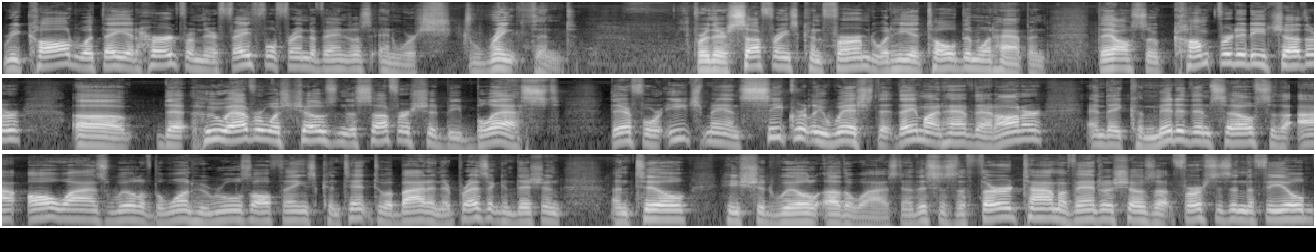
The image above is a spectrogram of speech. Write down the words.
recalled what they had heard from their faithful friend evangelist and were strengthened. For their sufferings confirmed what he had told them would happen. They also comforted each other uh, that whoever was chosen to suffer should be blessed Therefore, each man secretly wished that they might have that honor, and they committed themselves to the all wise will of the one who rules all things, content to abide in their present condition until he should will otherwise. Now, this is the third time evangelist shows up. First is in the field,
